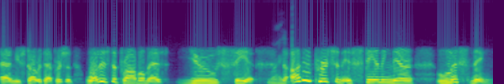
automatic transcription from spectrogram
and you start with that person. What is the problem as you see it? Right. The other person is standing there listening.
